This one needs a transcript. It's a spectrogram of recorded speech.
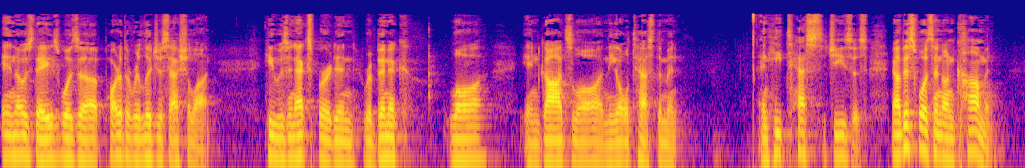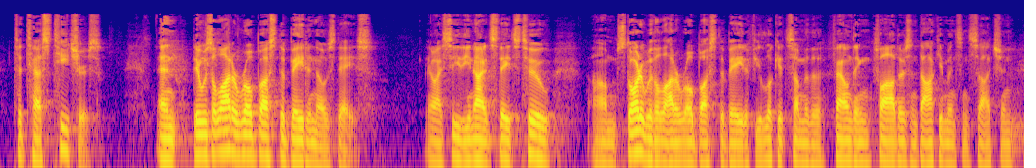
in those days was a part of the religious echelon. He was an expert in rabbinic law, in God's law, in the Old Testament. And he tests Jesus. Now, this wasn't uncommon to test teachers. And there was a lot of robust debate in those days. You know, I see the United States, too, um, started with a lot of robust debate if you look at some of the founding fathers and documents and such. And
